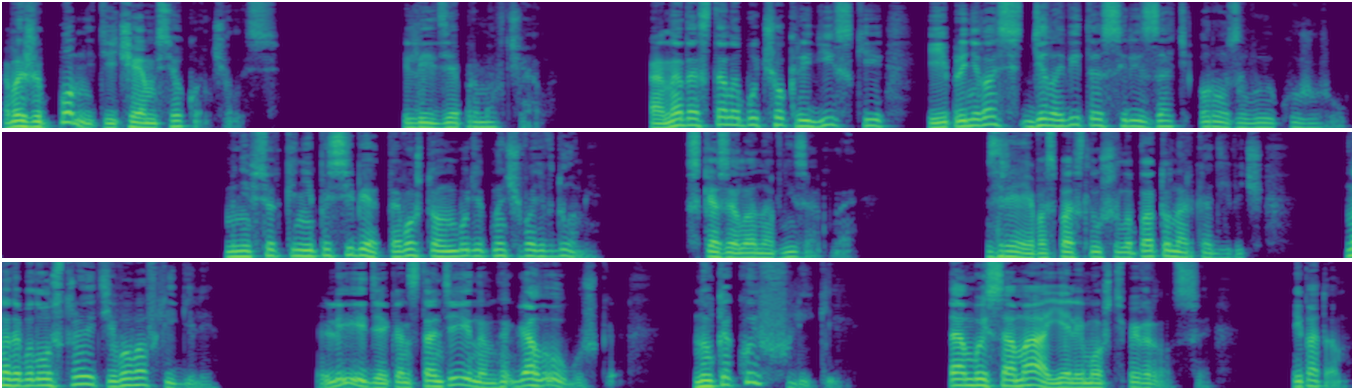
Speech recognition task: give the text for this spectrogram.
Вы же помните, чем все кончилось?» Лидия промолчала. Она достала бучок редиски и принялась деловито срезать розовую кожуру. «Мне все-таки не по себе от того, что он будет ночевать в доме», — сказала она внезапно. «Зря я вас послушала, Платон Аркадьевич. Надо было устроить его во флигеле». «Лидия Константиновна, голубушка, ну какой флигель? Там вы сама еле можете повернуться. И потом,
